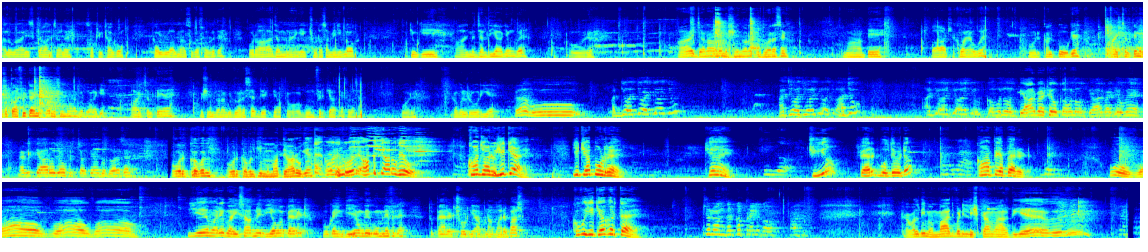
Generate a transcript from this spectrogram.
Hello guys क्या हाल चाल है? सब ठीक ठाक हो? कल ब्लॉग में आप सबका स्वागत है। और आज हम बनाएँगे एक छोटा सा मिनी ब्लॉग क्योंकि आज मैं जल्दी आ गया हूँ घर। और आज जाना हमें मशीन वाला गुरुद्वारा से। वहाँ पे पाठ लिखवाया हुआ है। और कल हो गया। आज चलते हैं, मेरे को काफ़ी टाइम गया मशीन वाला गुरुद्वारा के। आज चलते हैं मशीन वाला गुरुद्वारे से, देखते हैं। तो घूम फिर के आते हैं थोड़ा सा। और कबल रो रही है। आजो आजो आजो आजो आजो। आजो आजो आजो। कवल और तैयार बैठे हो कवल और तैयार बैठे हुए हैं। मैं भी तैयार हो जाऊँ फिर चलते हैं गुरुद्वारा साहब। और कवल और कवल की मम्मा तैयार हो गया। ओए ओए आप भी तैयार हो गए हो? कहाँ जा रहे हो? ये क्या है? ये क्या बोल रहा है? क्या है? चिया। पैरट बोलते बेटा। कहाँ पे है पैरट? ओ वाह वाह वाह। ये हमारे भाई साहब ने दिया हुआ पैरट। वो कहीं गए होंगे घूमने फिरने। तो पैरट छोड़ गया अपना हमारे पास। कबू ये क्या करता है? चलो अंदर कपड़े लगाओ। आज कवल दी मम्मा आज बड़ी लिशका मार दी है।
